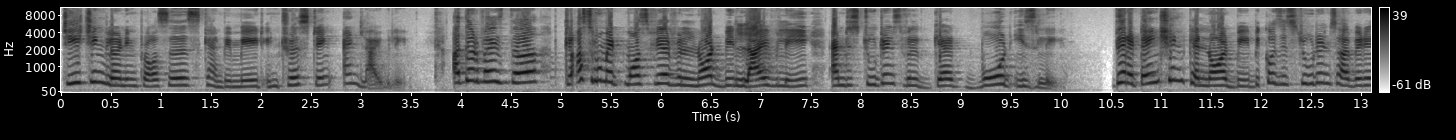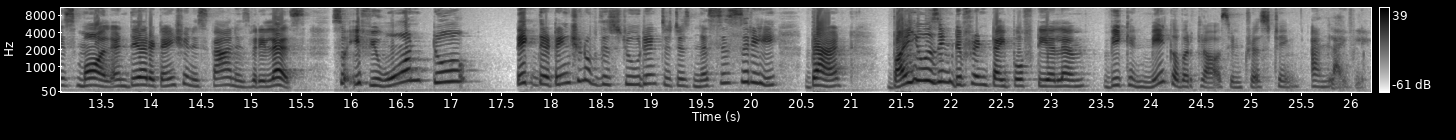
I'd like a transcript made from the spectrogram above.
teaching learning process can be made interesting and lively. Otherwise, the classroom atmosphere will not be lively and the students will get bored easily. Their attention cannot be because the students are very small and their attention span is very less. So, if you want to take the attention of the students, it is necessary that by using different type of TLM, we can make our class interesting and lively.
